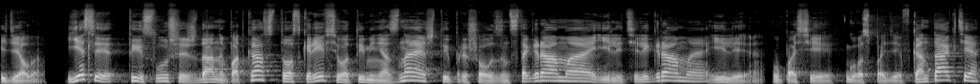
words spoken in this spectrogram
и делаю. Если ты слушаешь данный подкаст, то, скорее всего, ты меня знаешь, ты пришел из Инстаграма или Телеграма, или, упаси Господи, ВКонтакте,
